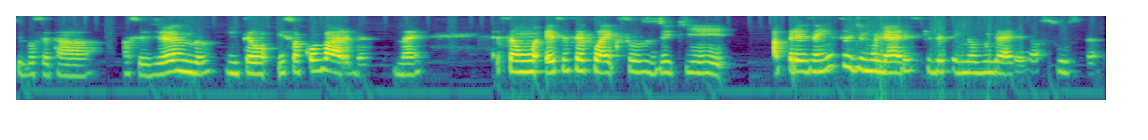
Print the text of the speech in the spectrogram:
que você está assediando, então isso é covarda, né? São esses reflexos de que a presença de mulheres que defendam mulheres assusta.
